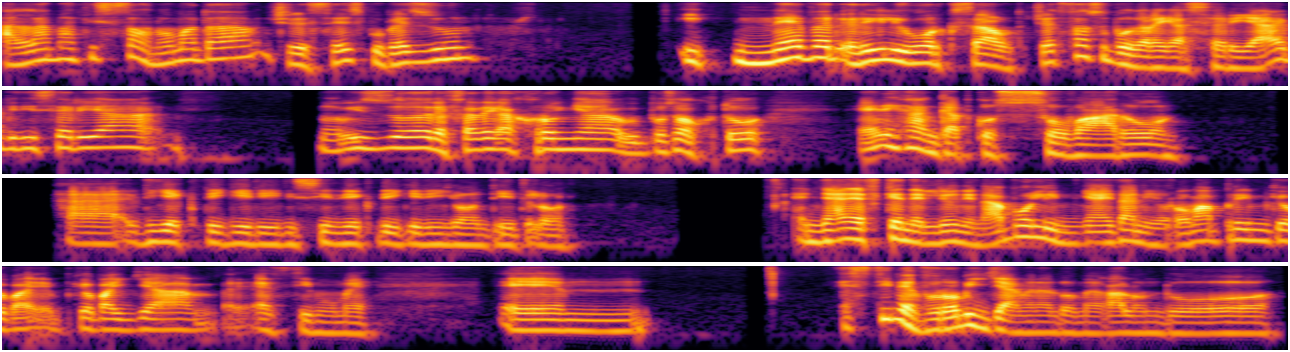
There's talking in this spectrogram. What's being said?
αλλά άμα δεις τα ονόματα και τις θέσεις που παίζουν, it never really works out. Και θα σου πω τώρα για σεριά, επειδή η σεριά νομίζω 7-10 χρόνια, πόσο 8, δεν είχαν κάποιο σοβαρό ε, διεκδικητή, συνδιεκδικητή για τον τίτλο. Ε, μια έφκαινε λίγο η Νάπολη, μια ήταν η Ρώμα πριν πιο, πιο παγιά, ε, θυμούμε. Ε, στην Ευρώπη για μένα το μεγάλο το,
